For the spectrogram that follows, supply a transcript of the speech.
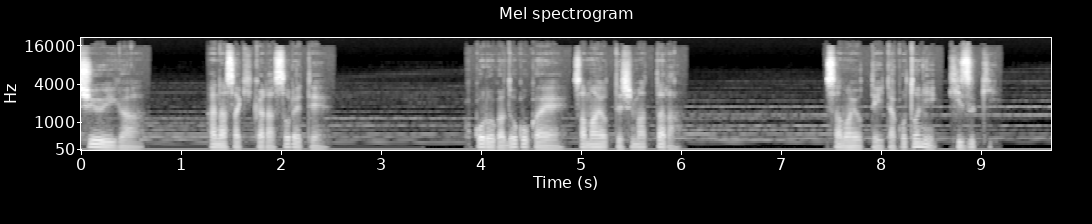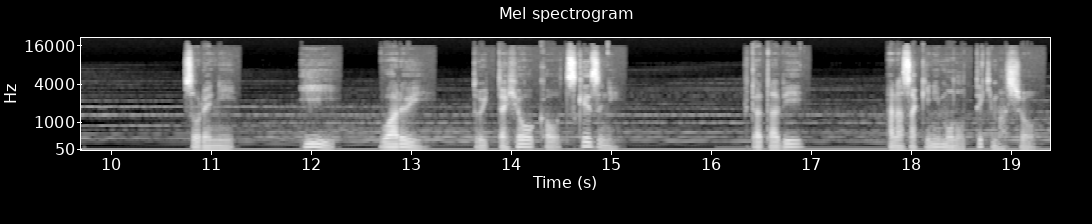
周囲が鼻先からそれて心がどこかへさまよってしまったらさまよっていたことに気づきそれにいい悪いといった評価をつけずに再び鼻先に戻ってきましょう。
